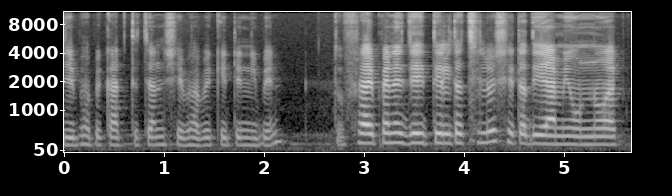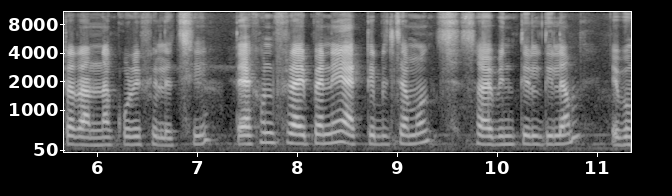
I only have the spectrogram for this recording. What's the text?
যেভাবে কাটতে চান সেভাবে কেটে নেবেন। তো ফ্রাই প্যানে যেই তেলটা ছিল সেটা দিয়ে আমি অন্য একটা রান্না করে ফেলেছি। তো এখন ফ্রাই প্যানে এক টেবিল চামচ সয়াবিন তেল দিলাম এবং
